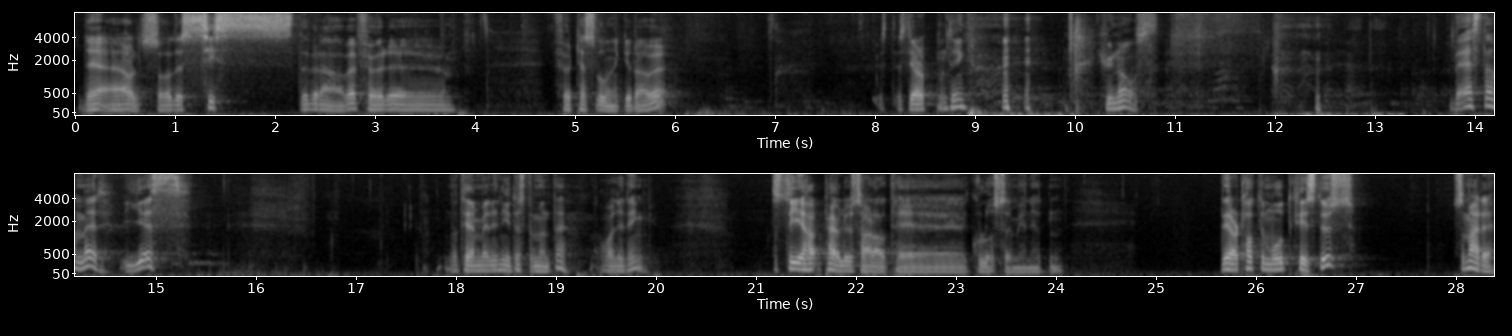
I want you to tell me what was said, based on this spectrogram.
Det er altså det siste brevet før, uh, før Tessalonikerbrevet. Hvis det hjelper noen ting? Who knows? Det stemmer. Yes! Det er til og med Det nye testamentet og alle ting. Så sier Paulus her da til Kolossemenigheten Dere har tatt imot Kristus som Herre.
